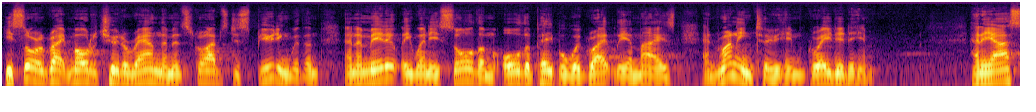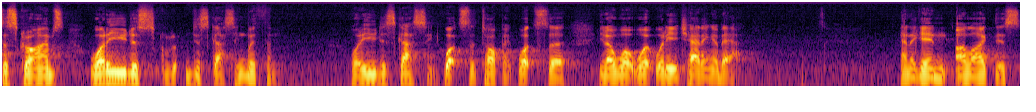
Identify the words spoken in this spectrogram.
he saw a great multitude around them and scribes disputing with them. And immediately when he saw them, all the people were greatly amazed and running to him, greeted him. And he asked the scribes, What are you dis- discussing with them? What are you discussing? What's the topic? What's the, you know, what, what, what are you chatting about? And again, I like this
